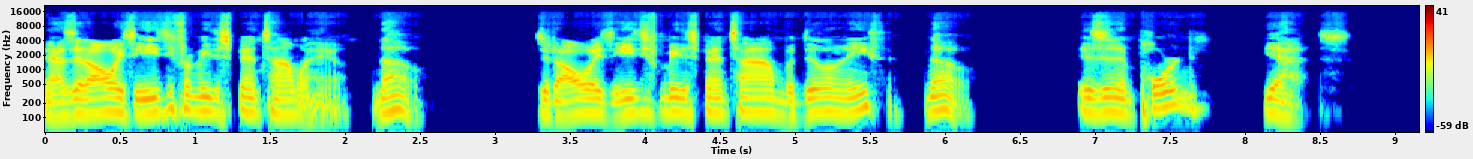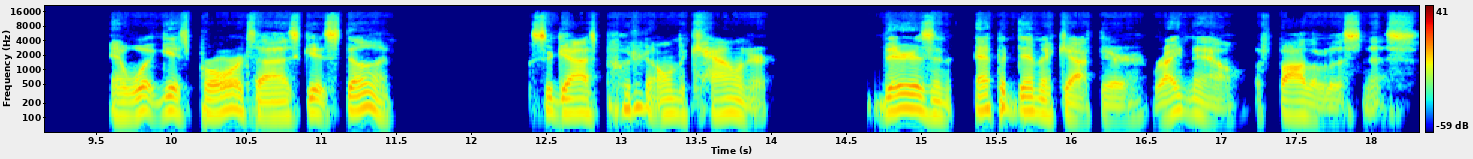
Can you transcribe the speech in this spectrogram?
Now, is it always easy for me to spend time with him? No. Is it always easy for me to spend time with Dylan and Ethan? No. Is it important? Yes. And what gets prioritized gets done. So, guys, put it on the calendar. There is an epidemic out there right now of fatherlessness.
